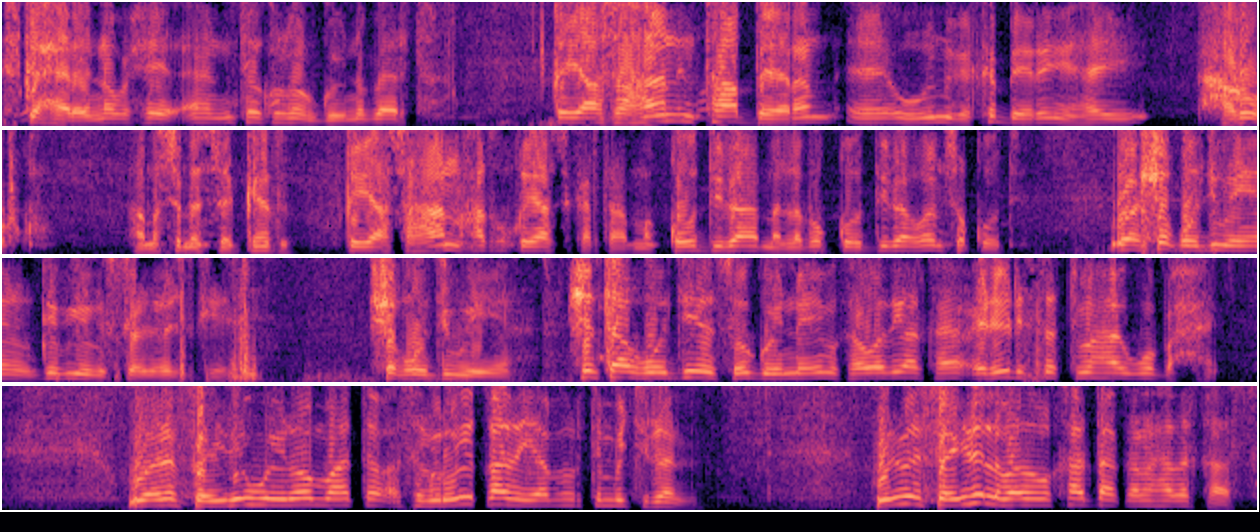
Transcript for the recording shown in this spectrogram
iska xerayno wixii aan intaan kolkaan goyno beerta. Qiyaas ahaan intaa beeran ee uu imiga ka beeran yahay hadhuurku amase masagadu qiyaas ahaan maxaad ku qiyaasi kartaa? Ma qoodiba ma laba qoodiba waa mise qoodi waa shan qoodi weeyaan gebigeega isku celceliskeeda shan qoodi weeyaan. Shantaa qoodi aan soo goyno iminka arkaya cidhiidhisa timaha uga baxay. Waana faa'iido weyn oo maanta sagarooyin qaadayaaba horta ma jiraan. Weliba faa'iido labaad waa kaa daaqana hadarkaas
